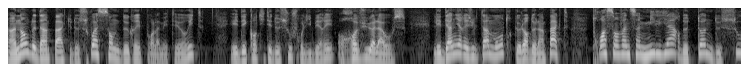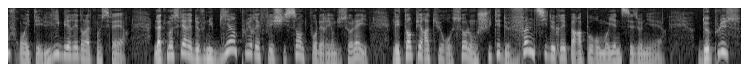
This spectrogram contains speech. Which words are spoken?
Un angle d'impact de 60 degrés pour la météorite et des quantités de soufre libérées revues à la hausse. Les derniers résultats montrent que lors de l'impact, 325 milliards de tonnes de soufre ont été libérées dans l'atmosphère. L'atmosphère est devenue bien plus réfléchissante pour les rayons du soleil. Les températures au sol ont chuté de 26 degrés par rapport aux moyennes saisonnières. De plus,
